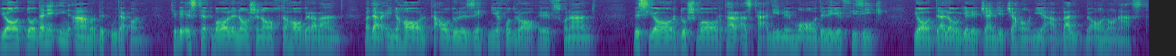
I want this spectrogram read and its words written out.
یاد دادن این امر به کودکان که به استقبال ناشناخته ها بروند و در این حال تعادل ذهنی خود را حفظ کنند بسیار دشوارتر از تعلیم معادله فیزیک یا دلایل جنگ جهانی اول به آنان است.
